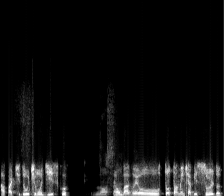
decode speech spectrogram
a partir do último disco Nossa. é um bagulho totalmente absurdo,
